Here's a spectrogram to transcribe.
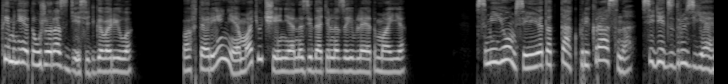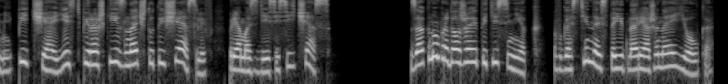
«Ты мне это уже раз десять говорила». «Повторение — мать учения», — назидательно заявляет Майя. «Смеемся, и это так прекрасно. Сидеть с друзьями, пить чай, есть пирожки и знать, что ты счастлив. Прямо здесь и сейчас». За окном продолжает идти снег. В гостиной стоит наряженная елка.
